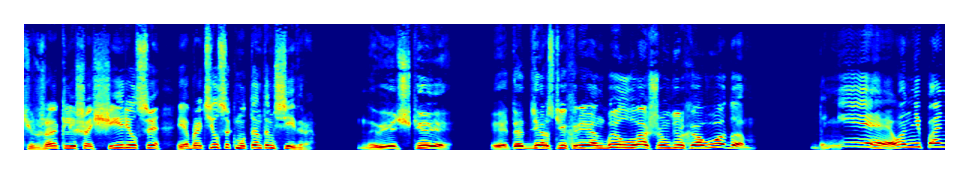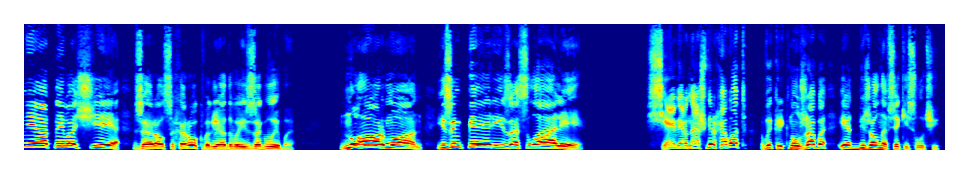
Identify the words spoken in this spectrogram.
Чужак лишь ощерился и обратился к мутантам Севера. «Новички, этот дерзкий хрен был вашим верховодом?» «Да не, он непонятный вообще!» — заорал Сахарок, выглядывая из-за глыбы. Норман! Из Империи заслали!» «Север наш верховод!» — выкрикнул жаба и отбежал на всякий случай.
